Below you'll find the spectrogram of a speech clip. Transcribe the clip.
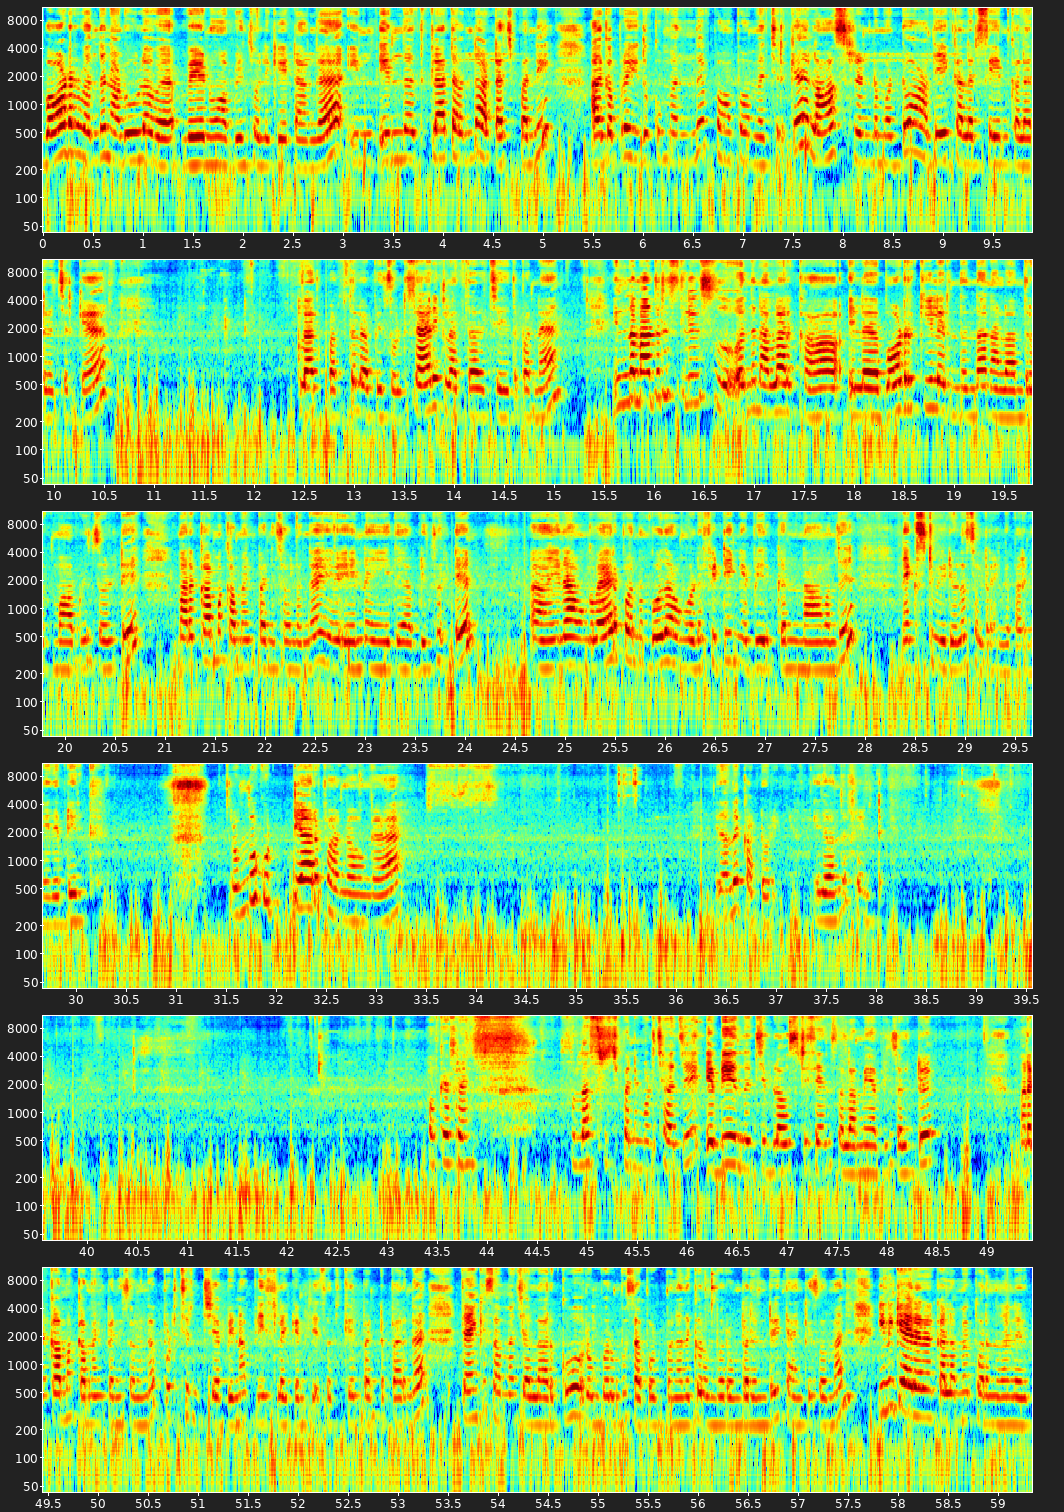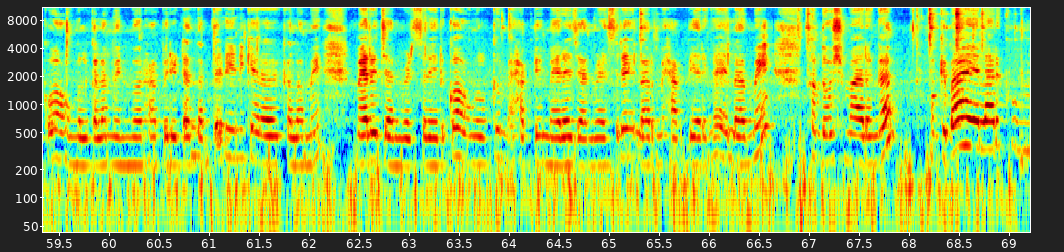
பார்டர் வந்து நடுவில் வே வேணும் அப்படின்னு சொல்லி கேட்டாங்க. இந்த இந்த கிளாத்தை வந்து அட்டாச் பண்ணி அதுக்கப்புறம் இதுக்கும் வந்து பாப்பாம் வச்சுருக்கேன். லாஸ்ட் ரெண்டு மட்டும் அதே கலர் சேம் கலர் வச்சுருக்கேன். கிளாத் பத்தலை அப்படின்னு சொல்லிட்டு சாரீ கிளாத் தான் வச்சு இது பண்ணேன். இந்த மாதிரி ஸ்லீவ்ஸ் வந்து நல்லா இருக்கா? இல்லை பார்டர் கீழே இருந்திருந்தா நல்லா இருந்திருக்குமா? அப்படின்னு சொல்லிட்டு மறக்காமல் கமெண்ட் பண்ணி சொல்லுங்கள் எ- என்ன ஏது அப்படின்னு சொல்லிட்டு. இதை அவங்க வேர் பண்ணும்போது அவங்களோட ஃபிட்டிங் எப்படி இருக்குன்னு நான் வந்து நெக்ஸ்ட் வீடியோவில் சொல்கிறேன் இங்கே பாருங்கள் இது எப்படி இருக்குது ரொம்ப குட்டியாக இருப்பாங்க அவங்க. இது வந்து கட்டுரை. இது வந்து ஃப்ரண்ட் ஓகே ஃப்ரெண்ட்ஸ் ஃபுல்லாக ஸ்டிச் பண்ணி முடிச்சாச்சு. எப்படி இருந்துச்சு ப்ளவுஸ் டிசைன்ஸ் எல்லாமே அப்படின்னு சொல்லிட்டு மறக்காமல் கமெண்ட் பண்ணி சொல்லுங்கள் பிடிச்சிருந்துச்சி அப்படின்னா please like and share subscribe பண்ணிட்டு பாருங்கள் தேங்க்யூ ஸோ மச் எல்லாருக்கும். ரொம்ப ரொம்ப சப்போர்ட் பண்ணதுக்கு ரொம்ப ரொம்ப நன்றி. தேங்க்யூ ஸோ மச் இன்றைக்கி யார் யாருக்கெல்லாமே பிறந்த நாள் இருக்கோ அவங்களுக்கெல்லாம் இன்னொரு ஹாப்பி ரிட்டர்ன் தப்தேட் இன்றைக்கி யார் யாருக்கெல்லாமே மேரேஜ் ஆனிவர்சரி இருக்கோ அவங்களுக்கு ஹாப்பி மேரேஜ் ஆனிவர்சரி எல்லாருமே ஹாப்பியாக இருங்க. எல்லாருமே சந்தோஷமாக இருங்க. ஓகே பாய் எல்லாருக்கும்.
